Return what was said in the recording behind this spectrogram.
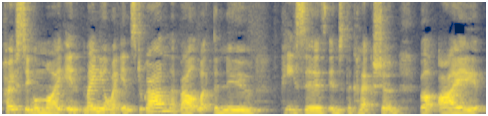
posting on my, in, mainly on my Instagram about like the new pieces into the collection, but I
